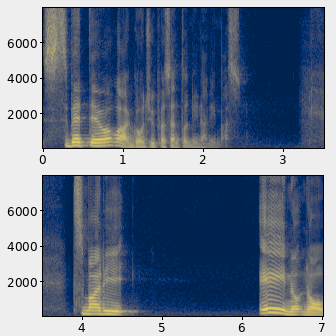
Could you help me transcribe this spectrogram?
すべては50%になります。つまり、A のの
